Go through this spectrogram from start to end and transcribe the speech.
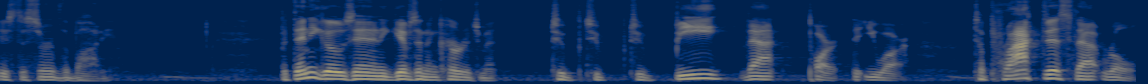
is to serve the body. But then he goes in and he gives an encouragement to, to, to be that part that you are, to practice that role.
